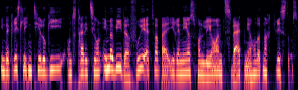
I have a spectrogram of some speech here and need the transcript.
in der christlichen Theologie und Tradition immer wieder, früh etwa bei Irenäus von Lyon im 2. Jahrhundert nach Christus.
